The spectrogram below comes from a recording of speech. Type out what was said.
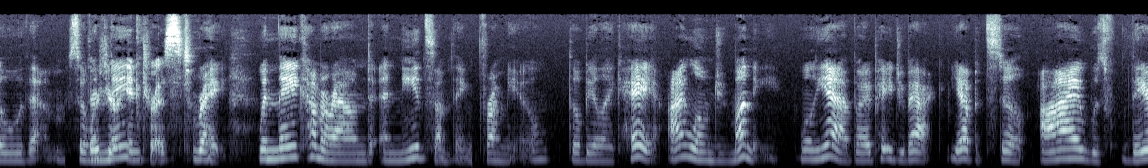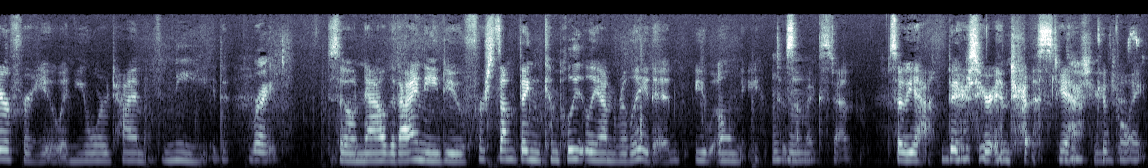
owe them. So There's when your they, interest. right when they come around and need something from you, they'll be like, "Hey, I loaned you money." Well, yeah, but I paid you back. Yeah, but still, I was there for you in your time of need. Right. So now that I need you for something completely unrelated, you owe me to some mm-hmm. extent. So yeah, there's your interest. Yeah, your good interest. point.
